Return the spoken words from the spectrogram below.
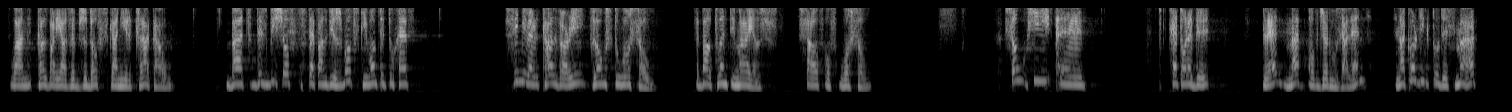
one Kalwaria Zebrzydowska near Krakow. But this bishop, Stefan Wierzbowski, wanted to have similar Calvary close to Warsaw, about 20 miles south of Warsaw. So he uh, had already planned map of Jerusalem, and according to this map,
